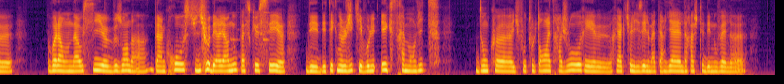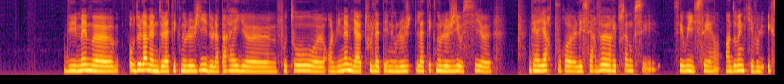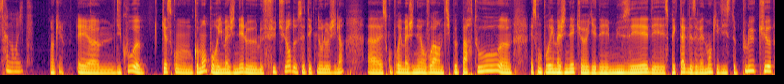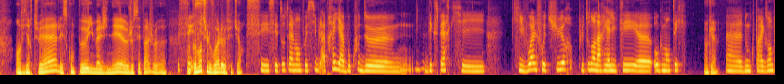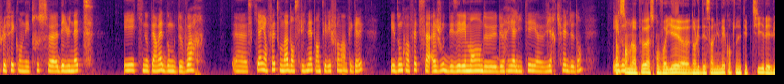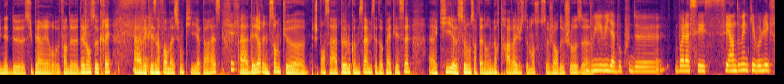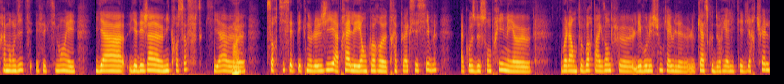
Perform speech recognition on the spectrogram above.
voilà, on a aussi euh, besoin d'un gros studio derrière nous parce que c'est euh, des, technologies qui évoluent extrêmement vite. Donc euh, il faut tout le temps être à jour et réactualiser le matériel, racheter des nouvelles. des au-delà même de la technologie, de l'appareil photo en lui-même, il y a toute la, la technologie aussi derrière pour les serveurs et tout ça. Donc c'est c'est oui, c'est un, domaine qui évolue extrêmement vite. Ok. Et euh, du coup, euh, qu'est-ce qu'on, comment on pourrait imaginer le, futur de ces technologies-là? Euh, Est-ce qu'on pourrait imaginer en voir un petit peu partout? Est-ce qu'on pourrait imaginer qu'il y ait des musées, des spectacles, des événements qui existent plus que en virtuel? Est-ce qu'on peut imaginer, je sais pas, je... comment tu le vois le futur? C'est, totalement possible. Après, il y a beaucoup de, d'experts qui qui voient le futur plutôt dans la réalité euh, augmentée. Euh, donc par exemple le fait qu'on ait tous euh, des lunettes et qui nous permettent donc de voir ce qu'il y a. Et en fait on a dans ces lunettes un téléphone intégré. Et donc en fait ça ajoute des éléments de réalité virtuelle dedans. Ça ressemble un peu à ce qu'on voyait euh, dans les dessins animés quand on était petit, les lunettes de super-héros, enfin d'agents secrets avec les informations qui apparaissent. Euh, d'ailleurs, il me semble que, euh, je pense à Apple comme ça, mais ça doit pas être les seuls, qui, selon certaines rumeurs, travaillent justement sur ce genre de choses. Oui, oui, il y a beaucoup de... Voilà, c'est un domaine qui évolue extrêmement vite, effectivement, et il y a, y a déjà Microsoft qui a sorti cette technologie. Après, elle est encore très peu accessible à cause de son prix, mais voilà, on peut voir par exemple euh, l'évolution qu'a eu le, casque de réalité virtuelle,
